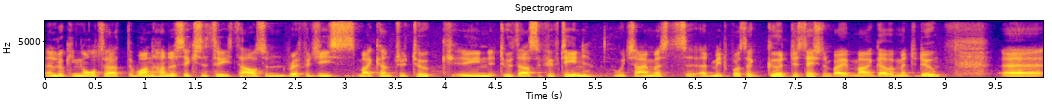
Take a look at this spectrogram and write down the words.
and looking also at the 163,000 refugees my country took in 2015, which I must admit was a good decision by my government to do. Uh,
